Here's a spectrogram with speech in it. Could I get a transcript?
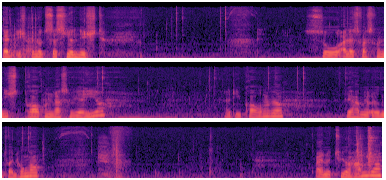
Denn ich benutze es hier nicht. So, alles was wir nicht brauchen, lassen wir hier. Ja, die brauchen wir. Wir haben ja irgendwann Hunger. Eine Tür haben wir.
